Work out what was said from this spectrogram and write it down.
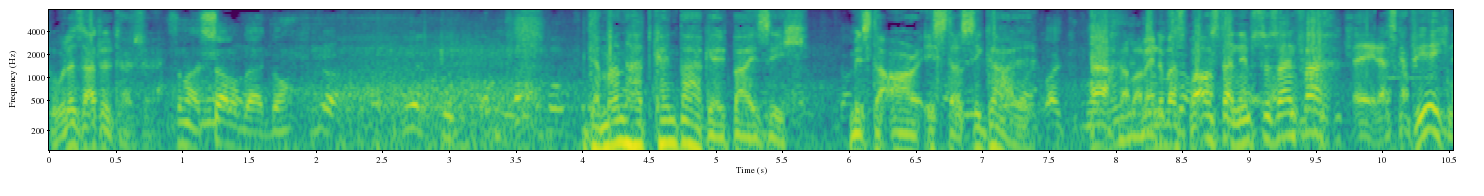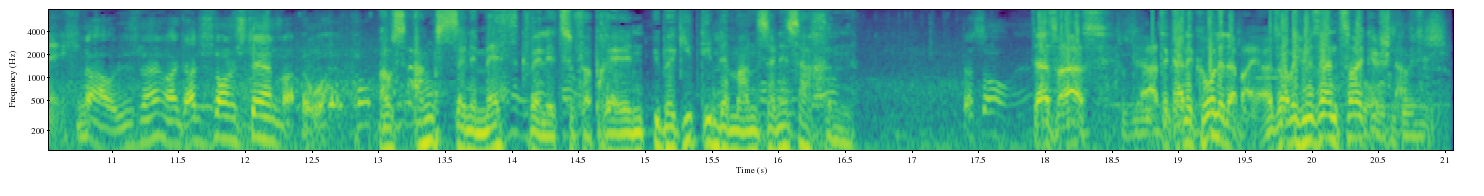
Coole Satteltasche. Der Mann hat kein Bargeld bei sich. Mr. R ist das egal. Ach, aber wenn du was brauchst, dann nimmst du es einfach. Ey, das kapiere ich nicht. Aus Angst, seine Methquelle zu verprellen, übergibt ihm der Mann seine Sachen. Das war's. Er hatte keine Kohle dabei, also habe ich mir sein Zeug geschnappt.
